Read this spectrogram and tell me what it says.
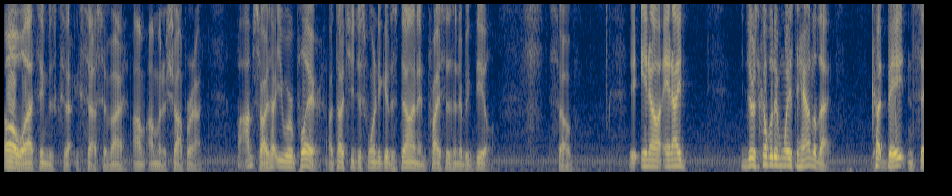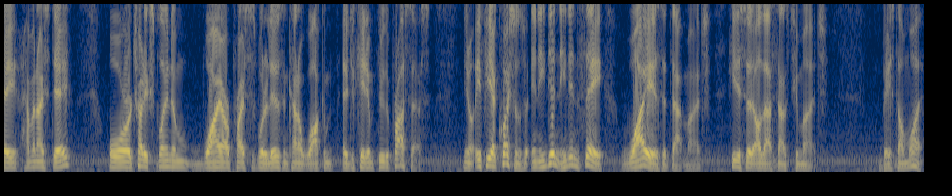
Oh well, that seems excessive. I I'm, I'm gonna shop around. I'm sorry, I thought you were a player. I thought you just wanted to get this done, and price isn't a big deal. So, you know, and I, there's a couple different ways to handle that. Cut bait and say, "Have a nice day," or try to explain to him why our price is what it is, and kind of walk him, educate him through the process. You know, if he had questions, and he didn't, he didn't say why is it that much. He just said, "Oh, that sounds too much." Based on what?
